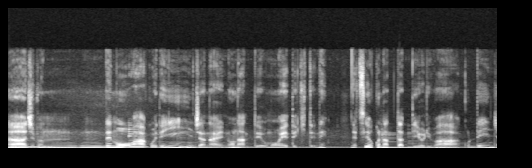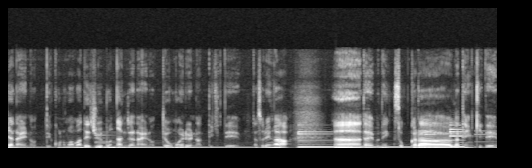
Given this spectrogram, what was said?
あ自分でもあこれでいいんじゃないの？なんて思えてきてね強くなったっていうよりはこれでいいんじゃないのってこのままで十分なんじゃないの？って思えるようになってきてそれがあだいぶねそっからが転機で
